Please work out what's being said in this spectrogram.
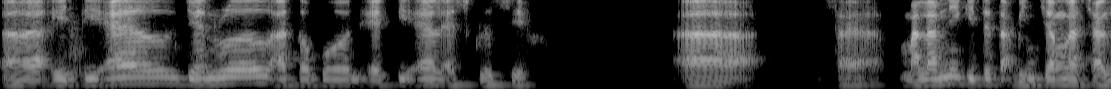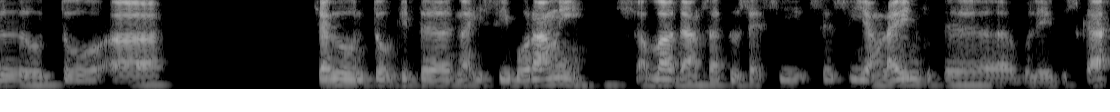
uh, ATL general ataupun ATL eksklusif. Uh, saya, malam ni kita tak bincanglah cara untuk uh, cara untuk kita nak isi borang ni. InsyaAllah dalam satu sesi sesi yang lain kita boleh discuss.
